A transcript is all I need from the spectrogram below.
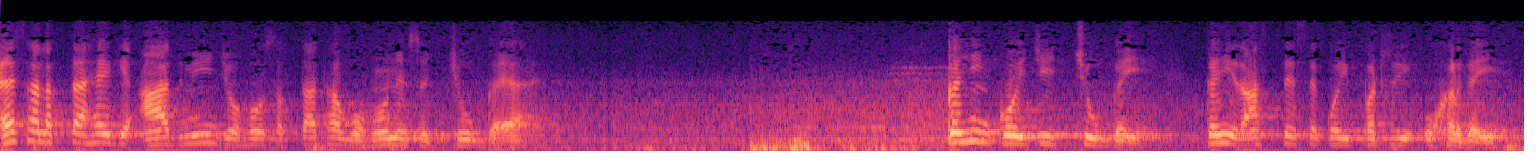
ऐसा लगता है कि आदमी जो हो सकता था, वो होने से चूक गया है। कहीं कोई चीज़ चूक गई, कहीं रास्ते से कोई पटरी उखड़ गई है।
